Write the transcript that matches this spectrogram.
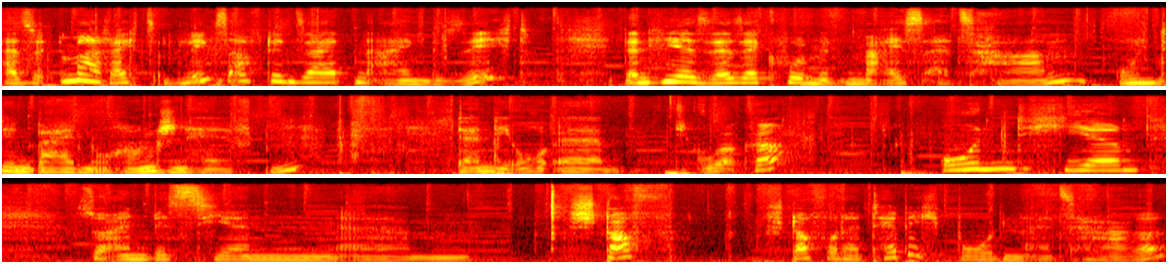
Also immer rechts und links auf den Seiten ein Gesicht. Dann hier sehr, sehr cool mit Mais als Hahn und den beiden Orangenhälften. Dann die, äh, die Gurke. Und hier so ein bisschen ähm, Stoff, Stoff- oder Teppichboden als Haare.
